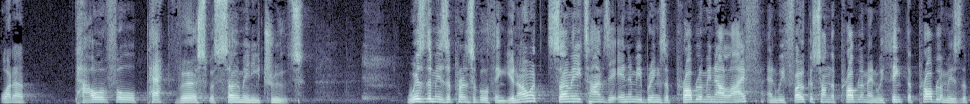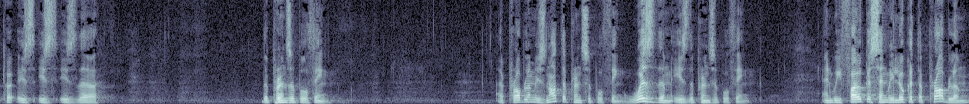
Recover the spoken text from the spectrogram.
What a powerful, packed verse with so many truths. Wisdom is a principal thing. You know what? So many times the enemy brings a problem in our life, and we focus on the problem, and we think the problem is the, is, is, is the, the principal thing. A problem is not the principal thing, wisdom is the principal thing. And we focus and we look at the problem,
